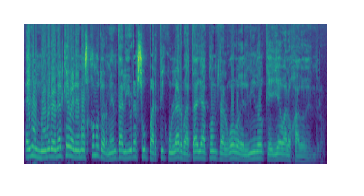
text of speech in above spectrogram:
En un número en el que veremos cómo Tormenta libra su particular batalla contra el huevo del nido que lleva alojado dentro.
